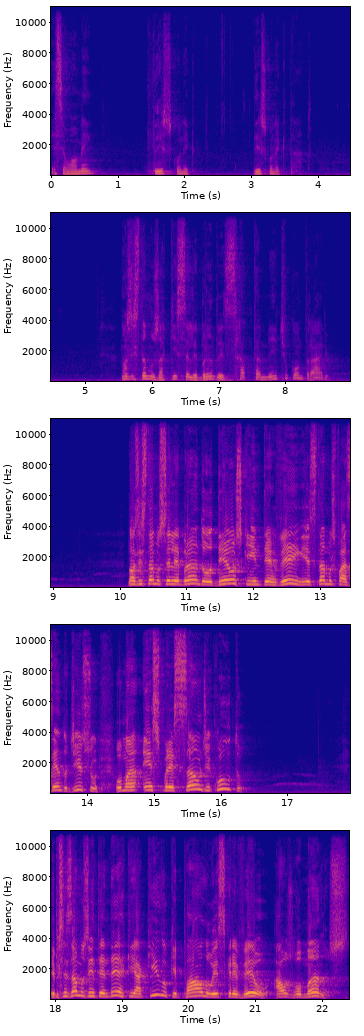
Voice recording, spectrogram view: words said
Esse é um homem desconectado. Nós estamos aqui celebrando exatamente o contrário. Nós estamos celebrando o Deus que intervém e estamos fazendo disso uma expressão de culto. E precisamos entender que aquilo que Paulo escreveu aos Romanos,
